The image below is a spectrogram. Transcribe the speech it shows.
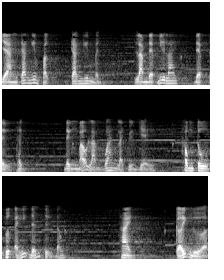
vàng trang nghiêm phật, trang nghiêm mình, làm đẹp như lai, đẹp từ thân. Đừng bảo làm quan là chuyện dễ, không tu phước ấy đến từ đâu. Hai, cởi ngựa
